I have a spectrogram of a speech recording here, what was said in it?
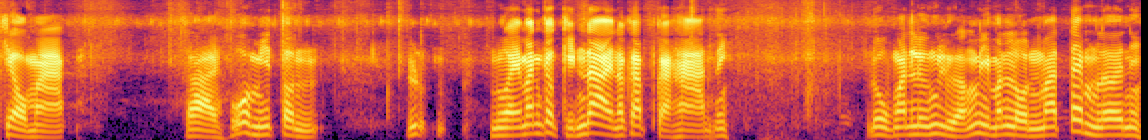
เขี่ยวหมากได้โอ้มีต้นลุหน่วยมันก็กินได้นะครับกระหาดนี่ ลูกมันเหลืองเหลืองๆนี่มันหล่นมาเต็มเลยนี่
